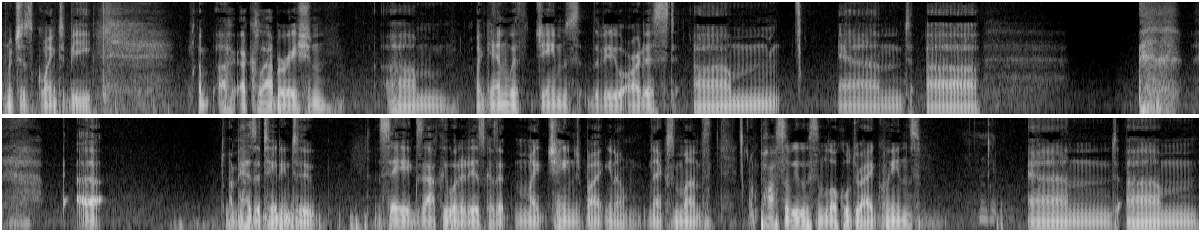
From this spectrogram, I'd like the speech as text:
which is going to be a, a, a collaboration um, again with James, the video artist, um, and uh, uh, I'm hesitating to say exactly what it is because it might change by you know next month, possibly with some local drag queens. And um,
